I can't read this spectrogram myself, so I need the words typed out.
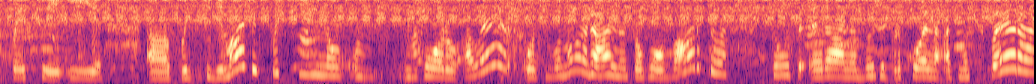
спеції і е, підійматись постійно вгору, але от воно реально того варто. Тут реально дуже прикольна атмосфера,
